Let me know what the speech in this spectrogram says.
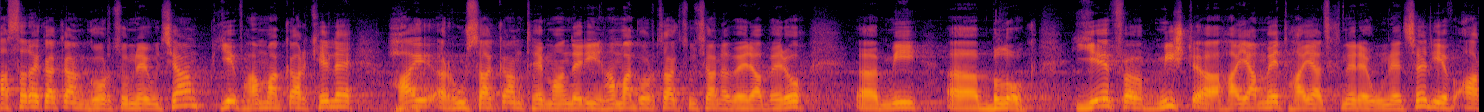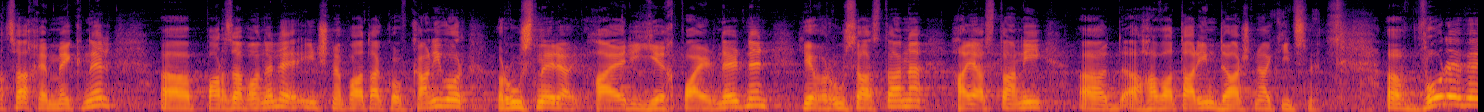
հասարակական գործունեությամբ եւ համակարգել է հայ-ռուսական թեմաներին համագործակցությանը վերաբերող մի բլոկ եւ միշտ հայամետ հայացքներ է ունեցել եւ Արցախ է մեկնել, պարզաբանել է ինչ նպատակով քանի որ ռուսները հայերի եղբայրներն են եւ Ռուսաստանը Հայաստանի հավատարիմ դաշնակիցն է որևէ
